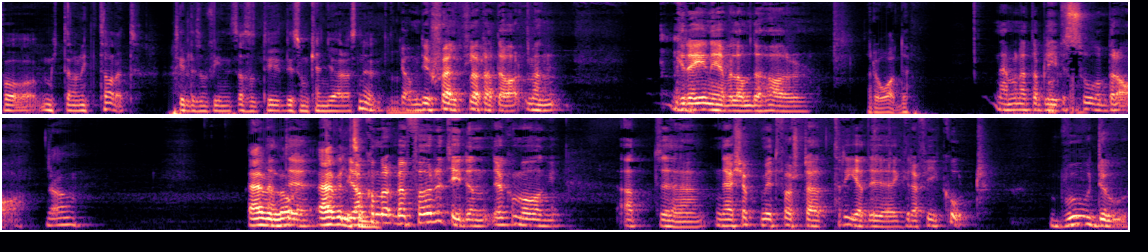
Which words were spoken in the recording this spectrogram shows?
på mitten av 90-talet. Till det som finns, alltså till det som kan göras nu. Ja, men det är självklart att det har. Men grejen är väl om det har... Råd. Nej, men att det har blivit så bra. Ja. Är väl, det, är väl liksom... jag kommer, men förr i tiden, jag kommer ihåg att eh, när jag köpte mitt första 3D-grafikkort. Voodoo,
